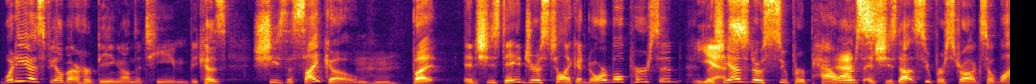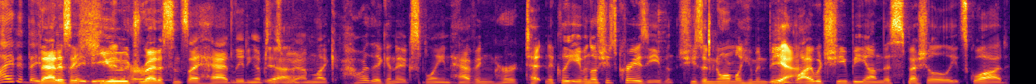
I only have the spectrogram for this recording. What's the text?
what do you guys feel about her being on the team? Because she's a psycho, Mm-hmm. but. And she's dangerous to like a normal person. Yes. she has no superpowers, That's- and she's not super strong. So why did they? That is a huge reticence I had leading up to Yeah. this movie. I'm like, how are they going to explain having her technically, even though she's crazy, even she's a normal human being, Yeah. why would she be on this special elite squad?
